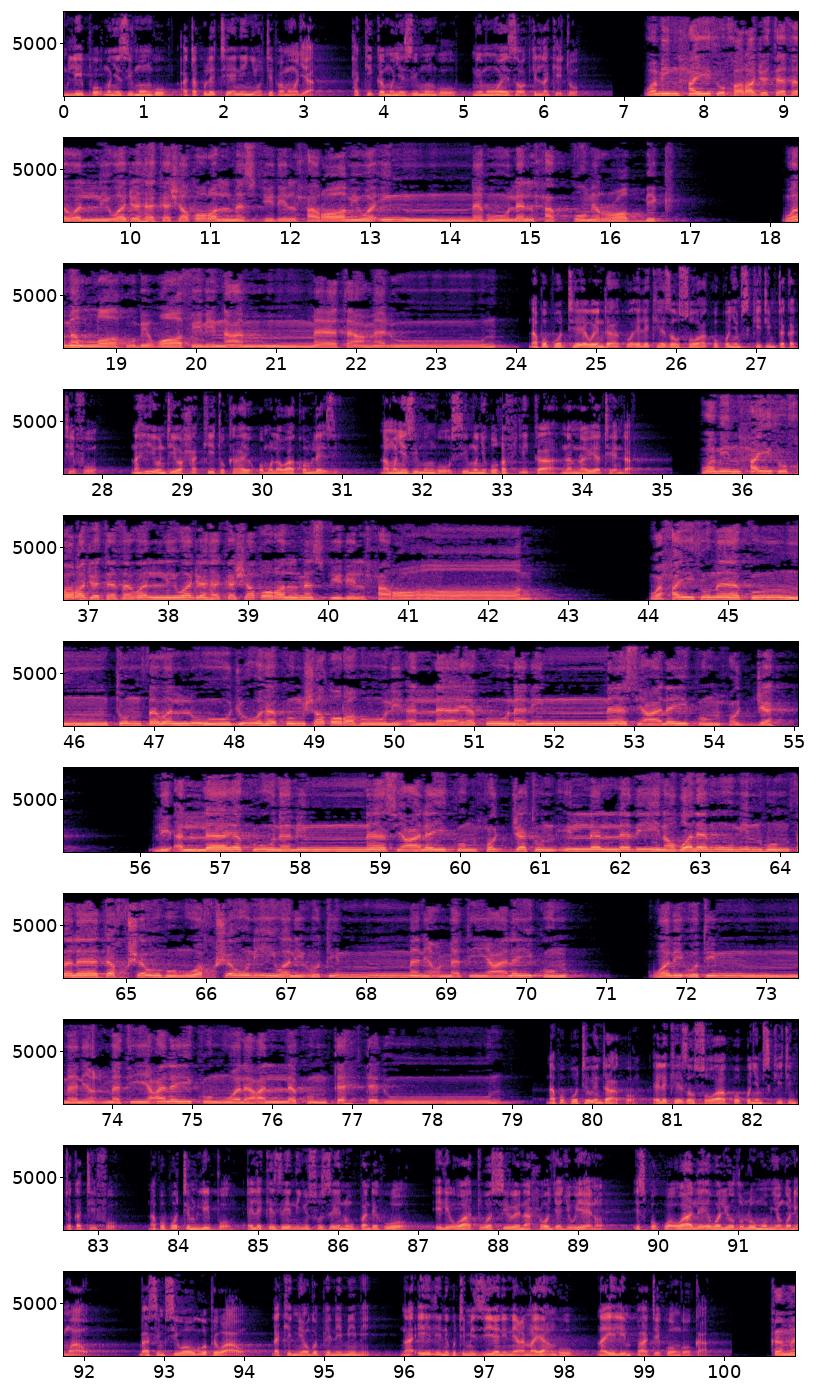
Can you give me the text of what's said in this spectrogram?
mlipo Mwenyezi Mungu atakuleteni nyote pamoja hakika Mwenyezi Mungu ni muweza wa kila kitu ومن حيث خرجت فول وجهك شطر المسجد الحرام وإنه للحق من ربك وما الله بغافل عما تعملون na popote uendako elekeza uso wako kwenye msikiti mtakatifu na hiyo ndiyo haki itokayo kwa Mola wako mlezi na Mwenyezi Mungu si mwenye kughafilika na mnayoyatenda ومن حيث خرجت فول وجهك شطر المسجد الحرام وحيث ما كنتم فولوا وجوهكم شطره لئلا يكون للناس عليكم حجه لئلا يكون للناس عليكم حجة إلا الذين ظلموا منهم فلا تخشوهم واخشوني ولأتم نعمتي عليكم ولأتم نعمتي عليكم ولعلكم تهتدون. Na popote uendako elekeza uso wako kwenye msikiti mtakatifu. na popote mlipo elekezeni nyuso zenu upande huo ili watu wasiwe na hoja juu yenu isipokuwa wale waliodhulumu miongoni mwao. Basi msiwaogope wao lakini niogopeni mimi na ili nikutimizieni neema yangu na ili mpate kuongoka. Kama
